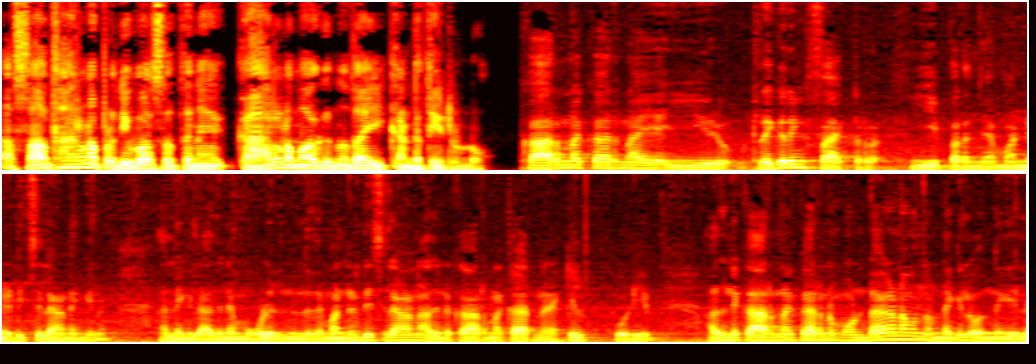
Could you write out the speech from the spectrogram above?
അസാധാരണ പ്രതിഭാസത്തിന് കാരണമാകുന്നതായി കണ്ടെത്തിയിട്ടുണ്ടോ? കാരണക്കാരനായ ഈ ഒരു ട്രിഗറിംഗ് ഫാക്ടർ ഈ പറഞ്ഞ മണ്ണിടിച്ചിലാണെങ്കിലും അല്ലെങ്കിൽ അതിന് മുകളിൽ നിന്ന് മണ്ണിടിച്ചിലാണ് അതിന് കാരണക്കാരനെങ്കിൽ കൂടിയും അതിന് കാരണക്കാരണം ഉണ്ടാകണമെന്നുണ്ടെങ്കിൽ ഒന്നുകിൽ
